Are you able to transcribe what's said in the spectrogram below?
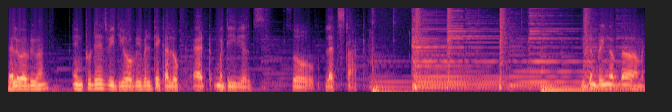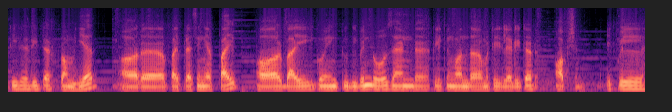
Hello everyone. In today's video we will take a look at materials. So let's start. You can bring up the material editor from here or uh, by pressing F5 or by going to the windows and uh, clicking on the material editor option. It will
